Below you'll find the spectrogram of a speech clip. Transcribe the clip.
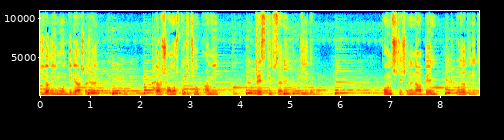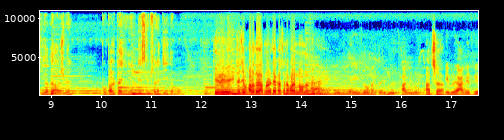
কীভাবে এই মন্দিরে আসা যায়, তার সমস্ত কিছু আমি ডেসক্রিপশানে দিয়ে দেবো। কোন স্টেশনে নামবেন কোথা থেকে কীভাবে আসবেন টোটালটাই আমি ডেসক্রিপশানে দিয়ে দেবো। এটা যে ভাড়া দেয় আপনারা দেখাশোনা করেন না অন্য কেউ হ্যাঁ, কেউ যদি এলো হয়তো এখানে থাকল। আচ্ছা। এবারে আগে থেকে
